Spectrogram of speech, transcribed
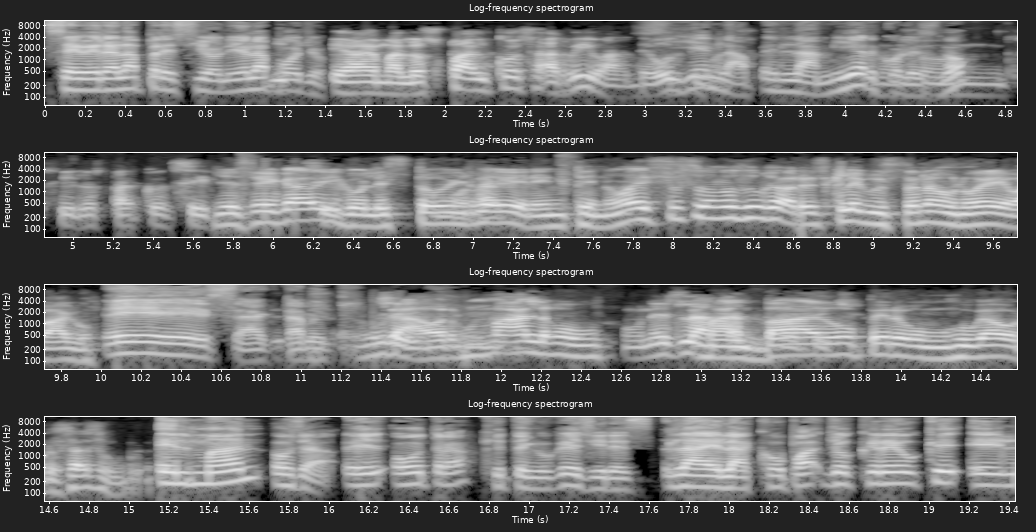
severa la presión y el apoyo. Y además los palcos arriba, de Sí, última. en la, en la miércoles, ¿no? Sí, los palcos, sí. Y ese Gabigol es todo como raro. irreverente, ¿no? Estos son los jugadores que le gustan a uno de vago. Exactamente. Un jugador Sí. malo, Un Zlatan, malvado, pero un jugador sazo, güey. El man, o sea, eh, otra que tengo que decir es la de la Copa. Yo creo que el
